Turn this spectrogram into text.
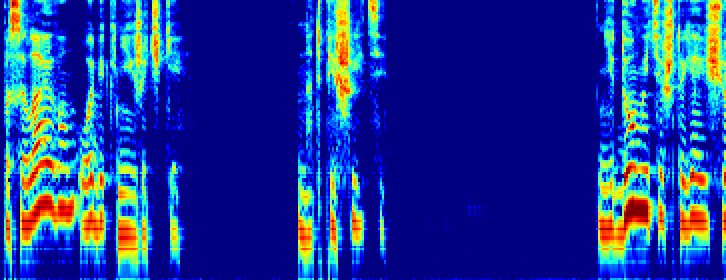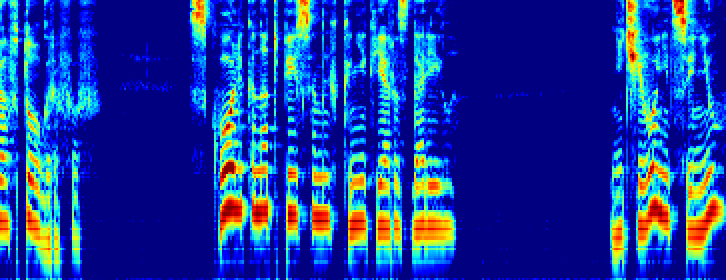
Посылаю вам обе книжечки. Надпишите. Не думайте, что я ищу автографов. Сколько надписанных книг я раздарила. Ничего не ценю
